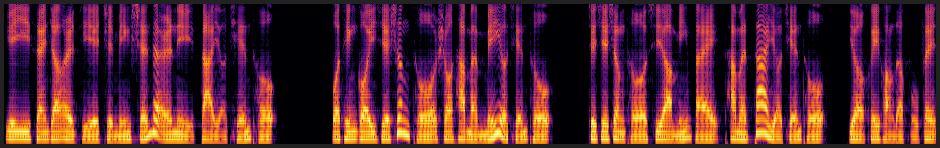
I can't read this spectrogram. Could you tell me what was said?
约一三章二节指明神的儿女大有前途。我听过一些圣徒说他们没有前途，这些圣徒需要明白他们大有前途，有辉煌的福分。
